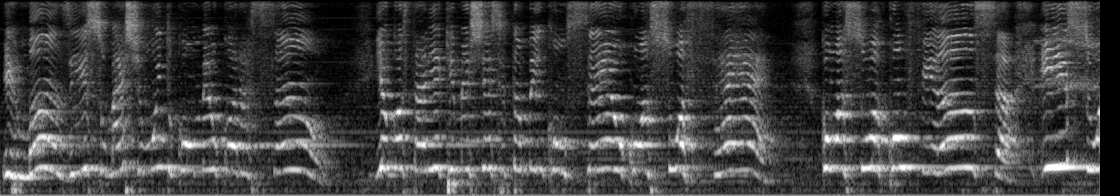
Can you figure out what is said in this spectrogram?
Irmãs, e isso mexe muito com o meu coração. E eu gostaria que mexesse também com o seu, com a sua fé, com a sua confiança. Isso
